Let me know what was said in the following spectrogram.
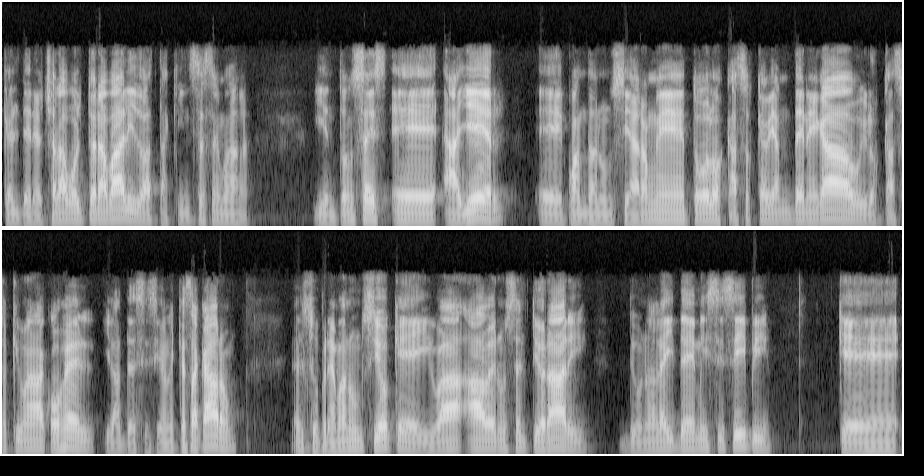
que el derecho al aborto era válido hasta 15 semanas. Y entonces eh, ayer, cuando anunciaron todos los casos que habían denegado y los casos que iban a coger y las decisiones que sacaron, el Supremo anunció que iba a haber un certiorari de una ley de Mississippi que,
